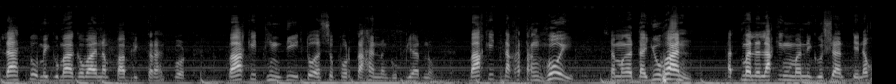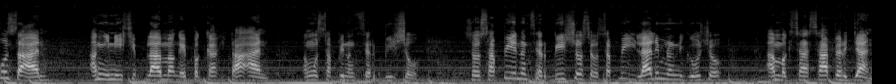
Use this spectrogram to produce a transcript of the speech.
lahat po may gumagawa ng public transport. Bakit hindi ito ang suportahan ng gobyerno? Bakit nakatanghoy sa mga dayuhan at malalaking mga negosyante na kung saan ang inisip lamang ay pagkakitaan ang usapin ng serbisyo. Sa usapin ng serbisyo, sa usapin ilalim ng negosyo, ang magsasaper dyan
